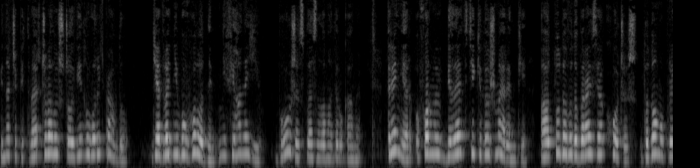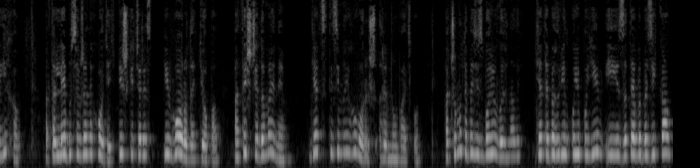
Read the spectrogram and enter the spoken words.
іначе підтверджувало, що він говорить правду. Я два дні був голодним, ніфіга не їв. Боже, сплеснула мати руками. Тренер оформив білет тільки до жмеринки, а оттуда добирайся, як хочеш. Додому приїхав, а тролейбуси вже не ходять, пішки через півгорода тьопав. А ти ще до мене. Як це ти зі мною говориш? гримнув батько. А чому тебе зі зборів вигнали? Я тебе горілкою поїв і за тебе базікав,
